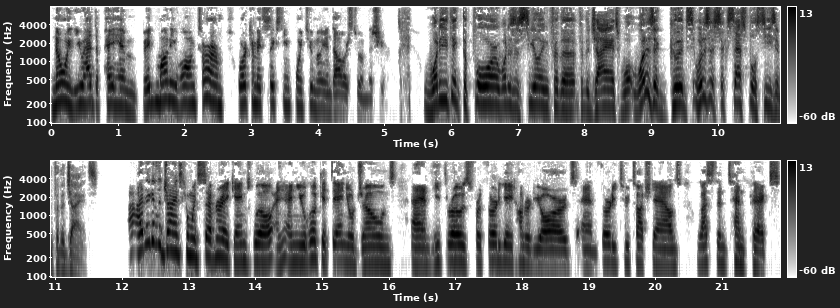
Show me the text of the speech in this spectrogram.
knowing that you had to pay him big money long term or commit $16.2 million to him this year. What do you think the floor? What is the ceiling for the, for the Giants? What, what is a good, what is a successful season for the Giants? I think if the Giants can win seven or eight games, will and, and you look at Daniel Jones and he throws for 3,800 yards and 32 touchdowns, less than 10 picks,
